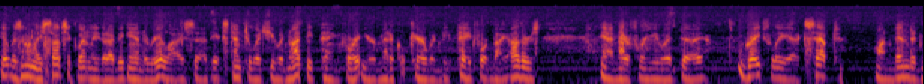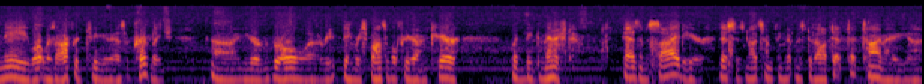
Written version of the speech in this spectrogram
It was only subsequently that I began to realize uh, the extent to which you would not be paying for it. Your medical care would be paid for by others, and therefore you would uh, gratefully accept on bended knee what was offered to you as a privilege. Uh, your role, uh, re- being responsible for your own care, would be diminished. As an aside here, this is not something that was developed at that time. I uh,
